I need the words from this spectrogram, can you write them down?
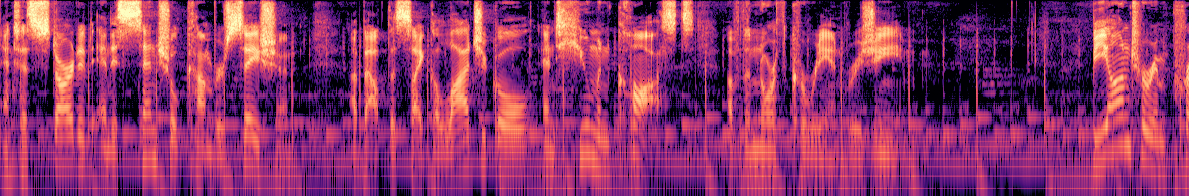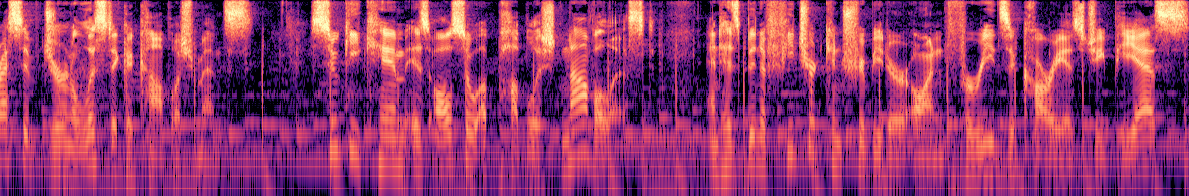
and has started an essential conversation about the psychological and human costs of the North Korean regime. Beyond her impressive journalistic accomplishments, Suki Kim is also a published novelist and has been a featured contributor on Fareed Zakaria's GPS,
